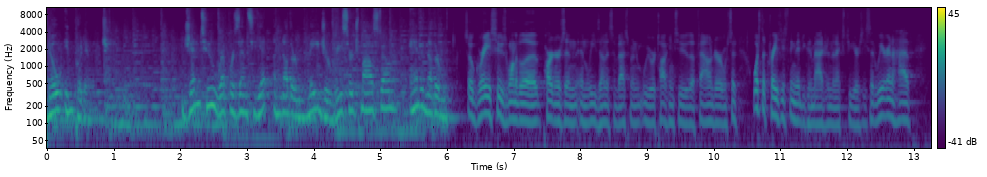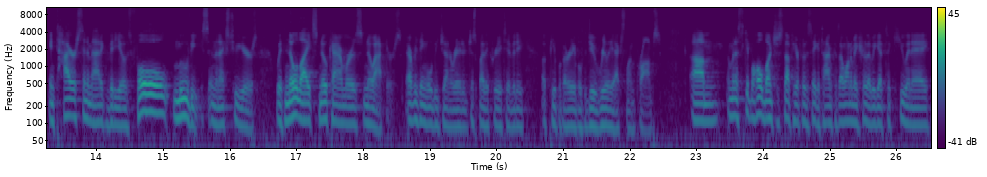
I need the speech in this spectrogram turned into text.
no input image. Gen 2 represents yet another major research milestone and another. So, Grace, who's one of the partners and, and, leads on this investment, we were talking to the founder and we said, What's the craziest thing that you can imagine in the next two years? He said, We're going to have entire cinematic videos, full movies in the next two years with no lights, no cameras, no actors. Everything will be generated just by the creativity of people that are able to do really excellent prompts. Um, I'm going to skip a whole bunch of stuff here for the sake of time because I want to make sure that we get to Q&A.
